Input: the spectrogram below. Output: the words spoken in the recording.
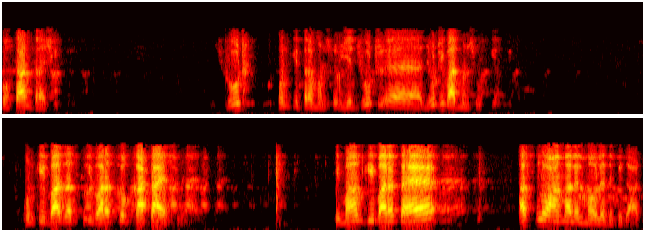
بہتان تراشی جھوٹ ان کی طرف منسوخ، یہ جھوٹ، جھوٹی بات منسوخ کی۔ ہوں گی ان کی عبادت عبارت کو کاٹا ہے اس نے۔ امام کی عبارت ہے اصل و عمل المولد بدعت۔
